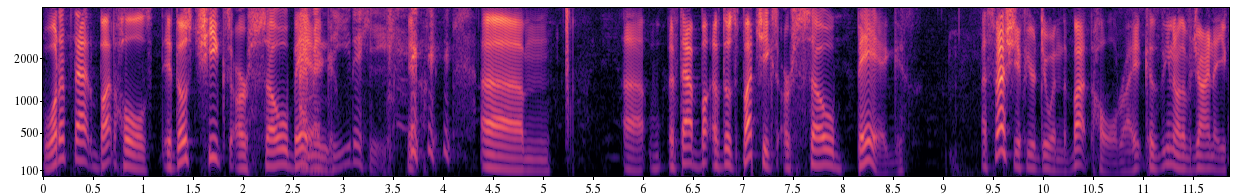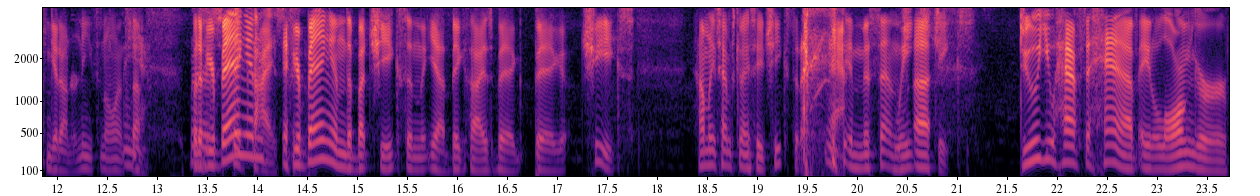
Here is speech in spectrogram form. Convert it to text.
what if that butthole's if those cheeks are so big? I'm indeed a he. um, uh, if that bu- if those butt cheeks are so big, especially if you're doing the butthole, right? Because you know the vagina you can get underneath and all that stuff. Yeah. But if you're banging, thighs, if you're banging the butt cheeks and the, yeah, big thighs, big big cheeks. How many times can I say cheeks today Yeah. in this sentence? Weak Uh, cheeks. do you have to have a longer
